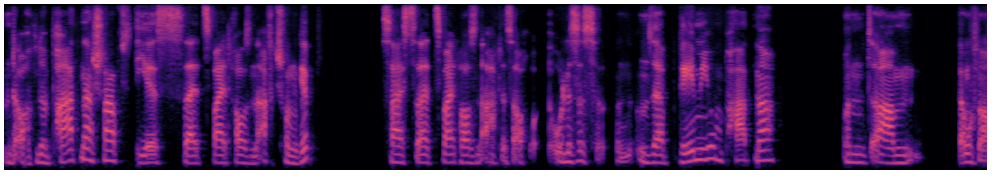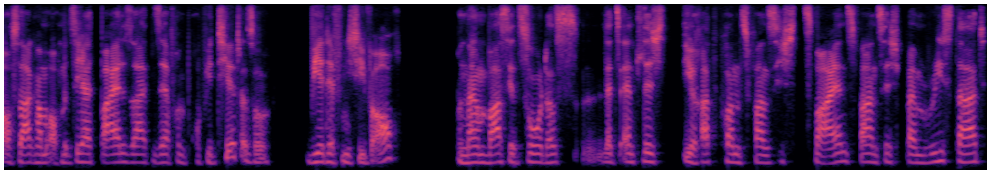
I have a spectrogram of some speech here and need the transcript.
und auch eine Partnerschaft, die es seit 2008 schon gibt. Das heißt, seit 2008 ist auch Ulysses unser Premium-Partner. Und ähm, da muss man auch sagen, haben auch mit Sicherheit beide Seiten sehr von profitiert. Also wir definitiv auch. Und dann war es jetzt so, dass letztendlich die Radcon 2022 beim Restart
